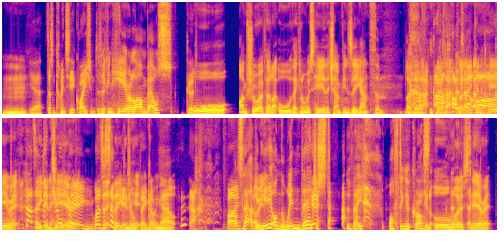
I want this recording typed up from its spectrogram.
Mm. Yeah, it doesn't come into the equation, does it? You can hear alarm bells. Good. Or I'm sure I've heard like, oh, they can almost hear the Champions League anthem. Like they're that, they're that oh, they can hear it. That's they a can literal hear thing. It. Well, it's a semi-literal thing coming out. Fine. What's that? I can I mean, hear it on the wind there, just wafting across. They can almost hear it.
